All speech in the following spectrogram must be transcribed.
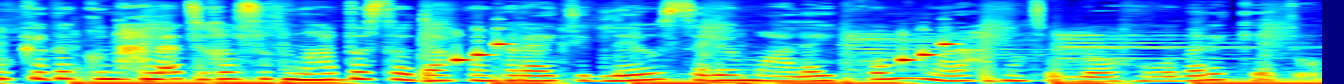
وكده تكون حلقتي خلصت النهارده. استودعكم في رعاية الله والسلام عليكم ورحمة الله وبركاته.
